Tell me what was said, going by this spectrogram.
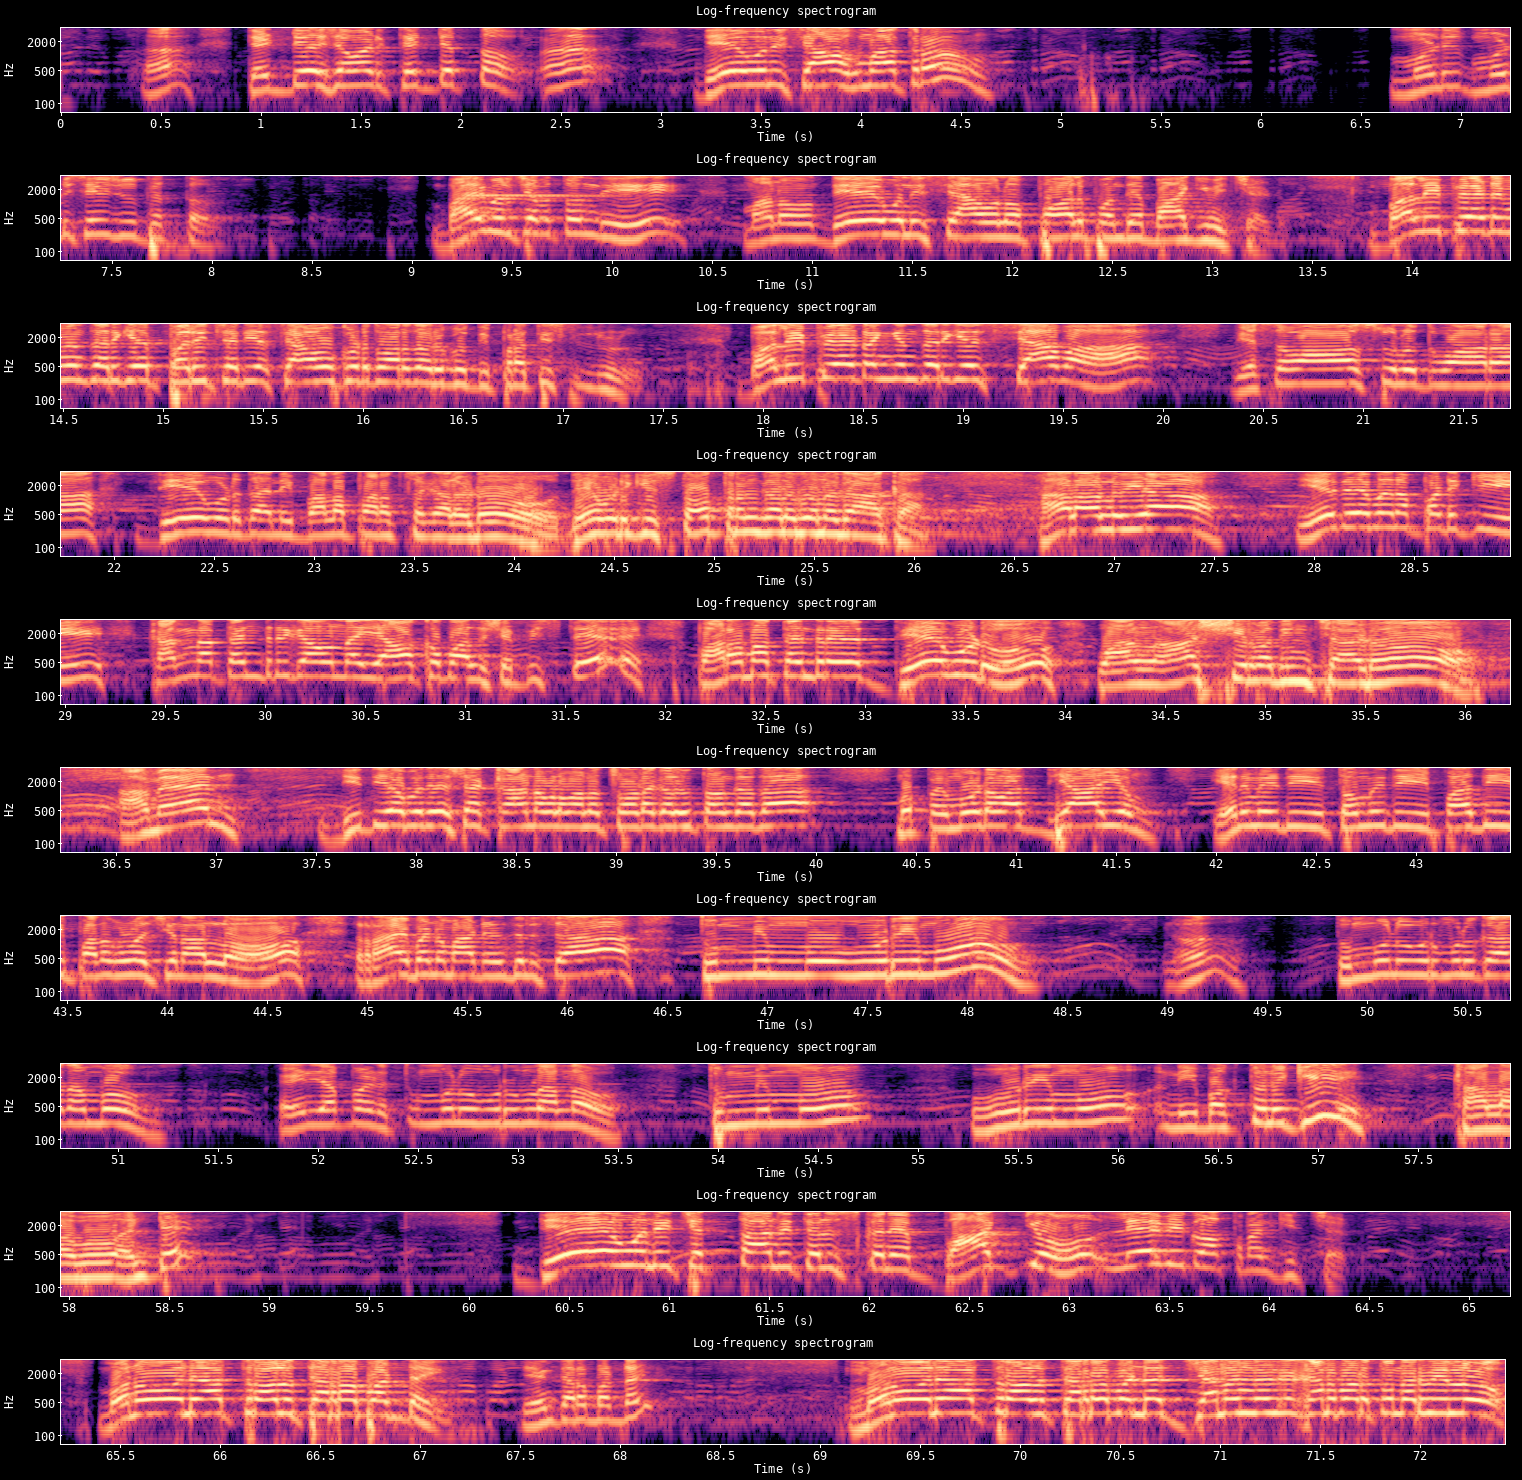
తెడ్డు వేసేవాడికి దేవుని సేవకు మాత్రం మొడి మొడిసేవి చూపిస్తావు బైబిల్ చెబుతుంది మనం దేవుని సేవలో పాలు పొందే భాగ్యం ఇచ్చాడు. బలిపీఠం జరిగే పరిచర్య సేవకుడు ద్వారా జరుగుద్ది ప్రతిష్ఠితుడు. బలిపీఠం కింద జరిగే సేవ విశ్వాసుల ద్వారా దేవుడు దాన్ని బలపరచగలడు. దేవుడికి స్తోత్రం కలుగునుగాక. హల్లెలూయా. ఏదేమైనప్పటికీ కన్న తండ్రిగా ఉన్న యాకోబాలు శపిస్తే పరమ తండ్రి దేవుడు వాళ్ళని ఆశీర్వదించాడు. ఆమెన్. ద్వితీయోపదేశ కాండంలో మనం చూడగలుగుతాం కదా. ముప్పై మూడవ అధ్యాయం ఎనిమిది తొమ్మిది పది పదకొండు వచ్చినాల్లో రాయబడిన మాట తెలుసా? తుమ్మిమ్ము ఊరిము. తుమ్ములు ఉరుములు కాదమ్ము. ఏం చెప్పండి? తుమ్ములు ఉరుములు అన్నావు. తుమ్మిమ్ము ఊరిము నీ భక్తునికి కలవు అంటే? దేవుని చిత్తాన్ని తెలుసుకునే భాగ్యం లేవి గోత్రానికి ఇచ్చాడు. మనోనేత్రాలు తెర్రబడ్డాయి ఏం తెరబడ్డాయి? మనోనేత్రాలు తెర్రబడిన జనంగా కనబడుతున్నారు వీళ్ళు.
